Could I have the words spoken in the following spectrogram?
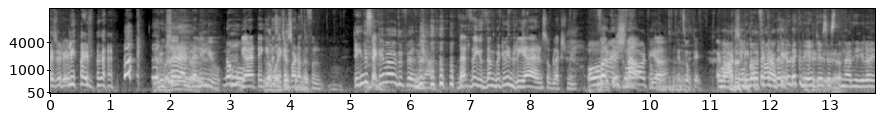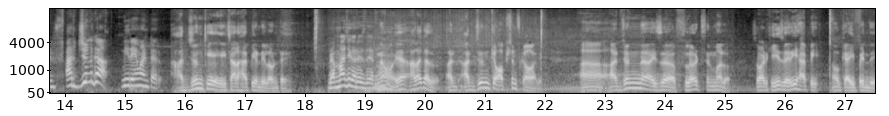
I should really fight for that. Ruksar, I'm telling you. We are taking ఇలా the second part of the పనిచేసుకున్నారు. film. Taking the second part of the film. Yeah. That's the yuddham between Riya and Sublakshmi. Oh For my Krishna. god. Okay. Yeah. It's okay. అర్జున్గా మీరేమంటారు అర్జున్కి చాలా హ్యాపీ అండి ఇలా ఉంటాయి? నో ఏ అలా కాదు అర్- అర్జున్కి ఆప్షన్స్ కావాలి ఆ, అర్జున్ ఇస్ ఫ్లర్ట్ సినిమాలో సో వాడికి ఈజ్ వెరీ హ్యాపీ ఓకే అయిపోయింది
